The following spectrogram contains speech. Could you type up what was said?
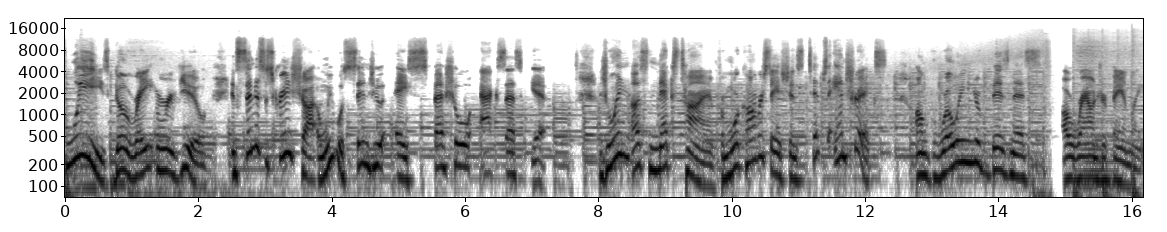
please go rate and review and send us a screenshot, and we will send you a special access gift. Join us next time for more conversations, tips, and tricks on growing your business around your family.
